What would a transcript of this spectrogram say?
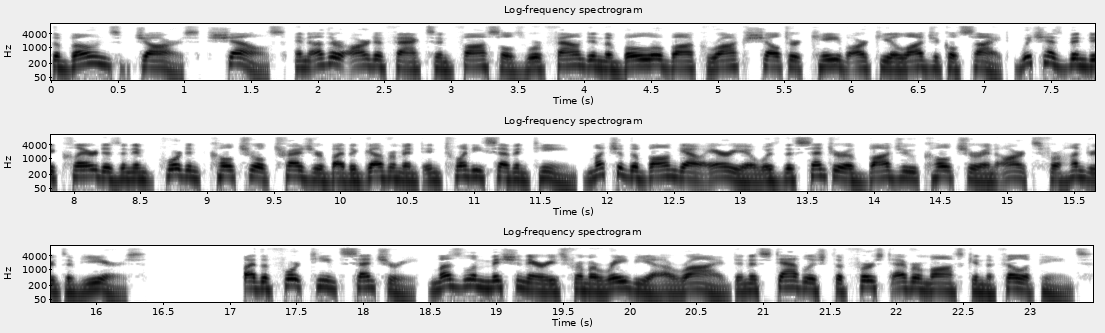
The bones, jars, shells, and other artifacts and fossils were found in the Bolobok Rock Shelter Cave Archaeological Site, which has been declared as an important cultural treasure by the government in 2017. Much of the Bongao area was the center of Bajau culture and arts for hundreds of years. By the 14th century, Muslim missionaries from Arabia arrived and established the first ever mosque in the Philippines.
